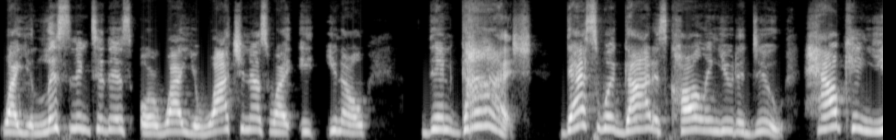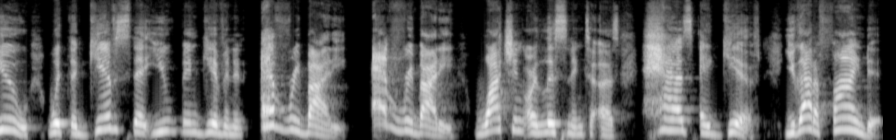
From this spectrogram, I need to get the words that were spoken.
while you're listening to this or while you're watching us, while it- you know, then gosh, that's what God is calling you to do. How can you, with the gifts that you've been given, and everybody, everybody watching or listening to us has a gift. You got to find it.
